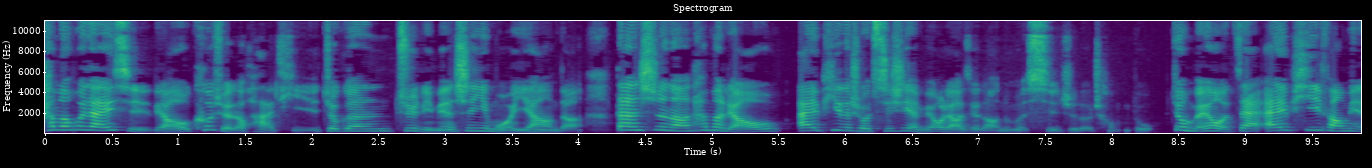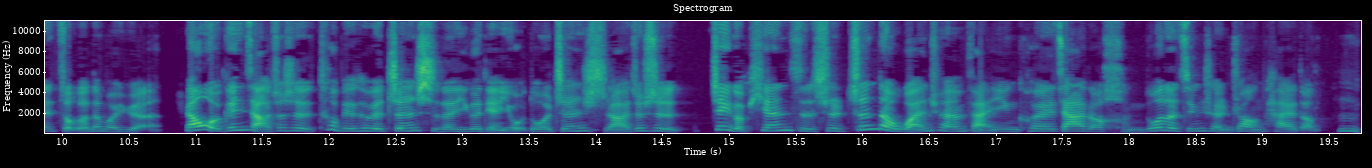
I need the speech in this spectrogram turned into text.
他们会在一起聊科学的话题，就跟剧里面是一模一样的。但是呢，他们聊 IP 的时候，其实也没有了解到那么细致的程度，就没有在 IP 方面走的那么远。然后我跟你讲，就是特别特别真实的一个点，有多真实啊？就是。这个片子是真的完全反映科学家的很多的精神状态的。嗯，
